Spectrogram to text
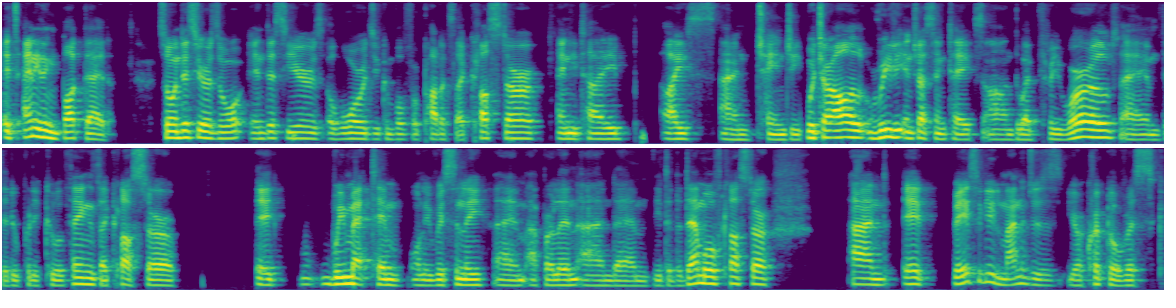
It's anything but dead. So in this year's in this year's awards, you can vote for products like Clustr, Anytype, Ice, and Changey, which are all really interesting takes on the Web three world. Um, they do pretty cool things like Clustr. It we met Tim only recently um, at Berlin, and um, he did a demo of Clustr, and it basically manages your crypto risk,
